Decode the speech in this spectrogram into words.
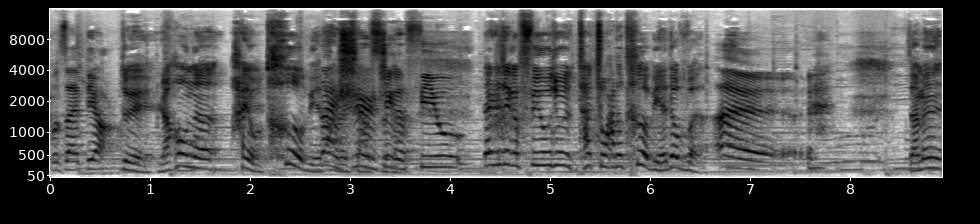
不在调，对，然后呢还有特别大但的瑕疵感是这个 feel，但是这个 feel 就是他抓的特别的稳。哎，咱们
